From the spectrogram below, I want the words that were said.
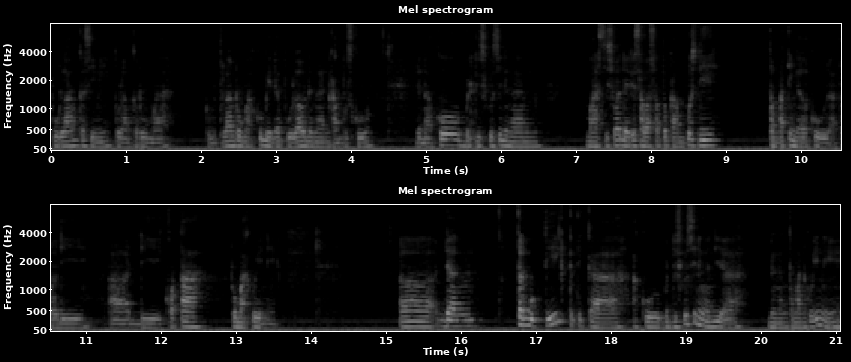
pulang ke sini pulang ke rumah. Kebetulan rumahku beda pulau dengan kampusku. Dan aku berdiskusi dengan mahasiswa dari salah satu kampus di tempat tinggalku atau di uh, di kota rumahku ini. Uh, dan terbukti ketika aku berdiskusi dengan dia dengan temanku ini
